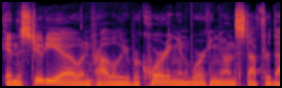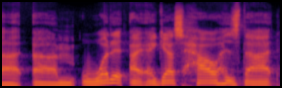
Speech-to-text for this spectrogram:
in the studio and probably recording and working on stuff for that. Um, what it, I, I guess how has that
